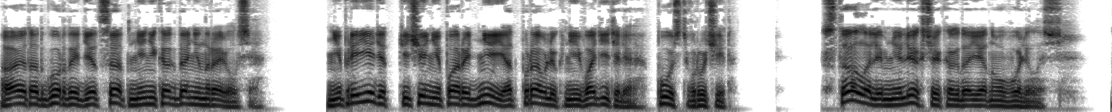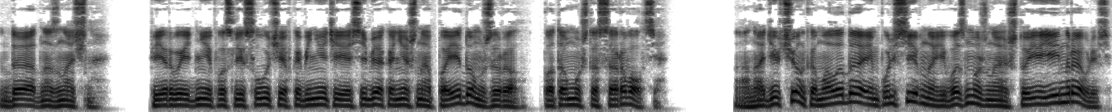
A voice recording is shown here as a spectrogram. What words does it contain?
А этот гордый детсад мне никогда не нравился. Не приедет в течение пары дней, отправлю к ней водителя, пусть вручит. Стало ли мне легче, когда Яна уволилась? Да, однозначно. Первые дни после случая в кабинете я себя, конечно, поедом жрал, потому что сорвался. Она девчонка молодая, импульсивная, и возможно, что я ей нравлюсь.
